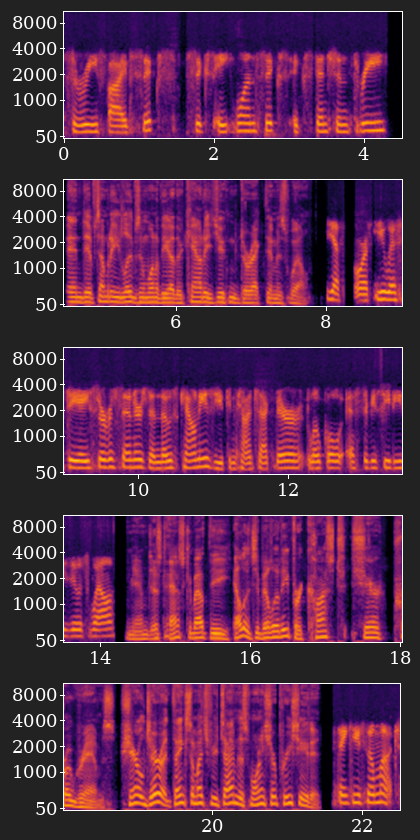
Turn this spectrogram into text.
356 6816, extension 3. And if somebody lives in one of the other counties, you can direct them as well. Yes, or USDA service centers in those counties, you can contact their local SWCDs as well. Yeah, just ask about the eligibility for cost share programs. Cheryl Jarrett, thanks so much for your time this morning. Sure appreciate it. Thank you so much.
